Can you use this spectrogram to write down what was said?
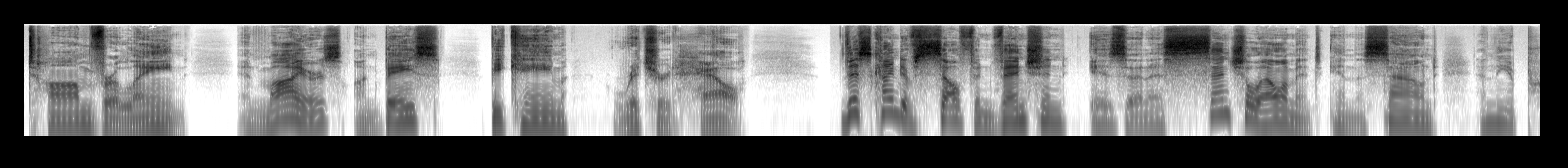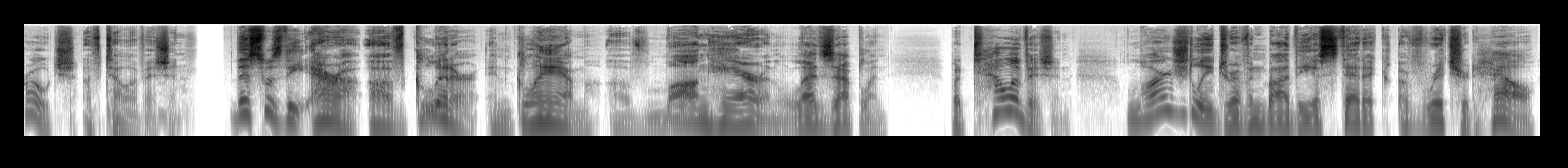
Tom Verlaine, and Myers, on bass, became Richard Hell. This kind of self invention is an essential element in the sound and the approach of television. This was the era of glitter and glam, of long hair and Led Zeppelin. But television, largely driven by the aesthetic of Richard Hell,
